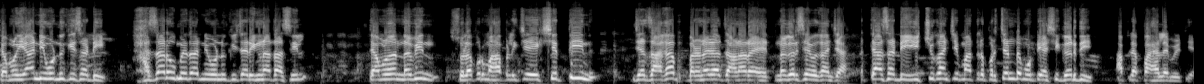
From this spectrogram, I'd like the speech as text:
त्यामुळे या निवडणुकीसाठी हजार उमेदवार निवडणुकीच्या रिंगणात असतील. त्यामुळे नवीन सोलापूर महापालिकेचे एकशे तीन ज्या जागा भरणाऱ्या जाणार आहेत नगरसेवकांच्या त्यासाठी इच्छुकांची मात्र प्रचंड मोठी अशी गर्दी आपल्या पाहायला मिळते.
